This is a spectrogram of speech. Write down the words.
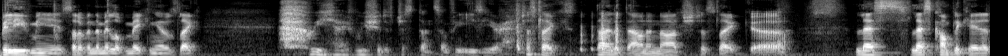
believe me, sort of in the middle of making it, I was like. We we should have just done something easier. Just like dial it down a notch. Just like uh, less less complicated.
